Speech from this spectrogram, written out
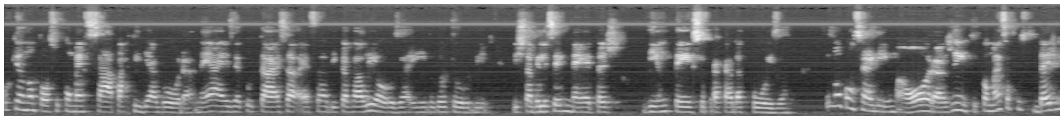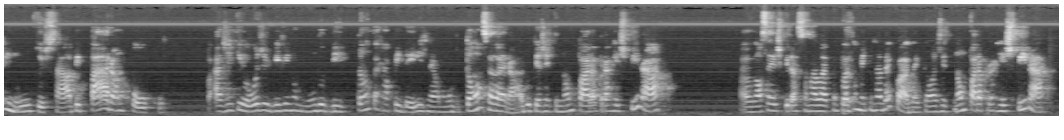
Porque eu não posso começar a partir de agora, né, a executar essa, essa dica valiosa aí do doutor de, estabelecer metas de um terço para cada coisa. Se não consegue em uma hora, gente, começa por 10 minutos, sabe? Para um pouco. A gente hoje vive num mundo de tanta rapidez, né? Um mundo tão acelerado que a gente não para para respirar. A nossa respiração ela é completamente inadequada, então a gente não para para respirar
